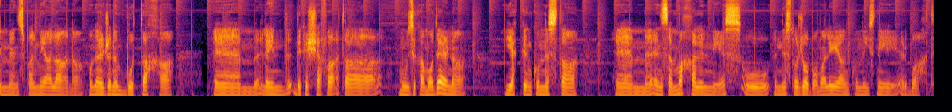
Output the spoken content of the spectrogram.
immens pal miha lana u nerġa' nibbut tagħha ehm, lejn dik ix-xefaq ta' mużika moderna jekk inkun nista' ehm, insemmaħħa lin nies u n-nies toġobhom għalija nkun nisni rbaħt.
